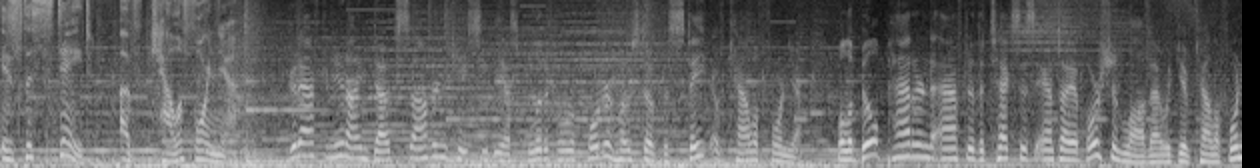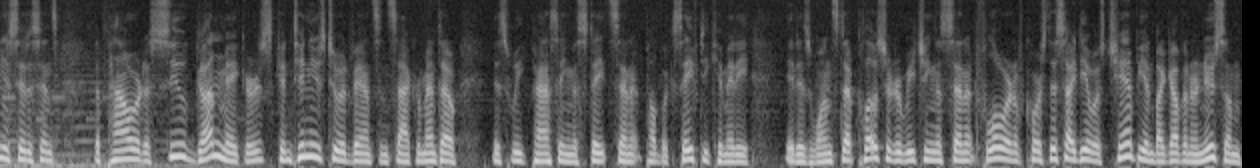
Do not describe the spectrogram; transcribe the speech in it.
is the state of California. Good afternoon. I'm Doug Sovern, KCBS political reporter, host of The State of California. Well, a bill patterned after the Texas anti abortion law that would give California citizens the power to sue gun makers continues to advance in Sacramento, this week passing the State Senate Public Safety Committee. It is one step closer to reaching the Senate floor, and of course, this idea was championed by Governor Newsom.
